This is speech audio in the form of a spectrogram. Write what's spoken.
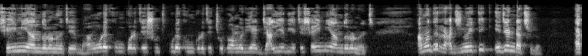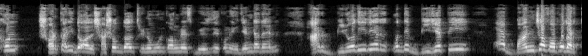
সেই নিয়ে আন্দোলন হয়েছে, ভাঙড়ে খুন করেছে সুচপুরে খুন করেছে, ছোট আঙ্গরিয়ায় জ্বালিয়ে দিয়েছে, সেই নিয়ে আন্দোলন হয়েছে। আমাদের রাজনৈতিক এজেন্ডা ছিল। এখন সরকারি দল, শাসক দল, তৃণমূল কংগ্রেস, বিরোধীদের কোনো এজেন্ডা দেয় না। আর বিরোধীদের মধ্যে বিজেপি বাঞ্চ অপদার্থ।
